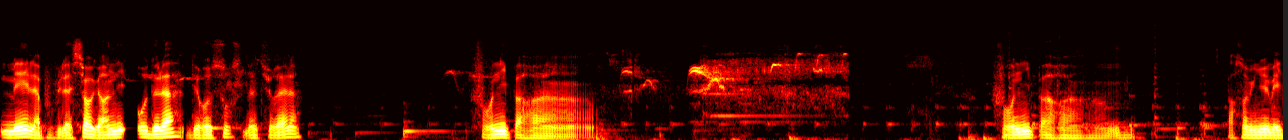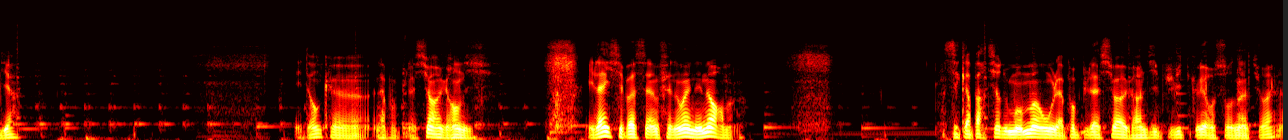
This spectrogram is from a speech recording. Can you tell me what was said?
mais la population a grandi au-delà des ressources naturelles fourni par par son milieu média. Et donc euh, la population a grandi. Et là, il s'est passé un phénomène énorme. C'est qu'à partir du moment où la population a grandi plus vite que les ressources naturelles,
